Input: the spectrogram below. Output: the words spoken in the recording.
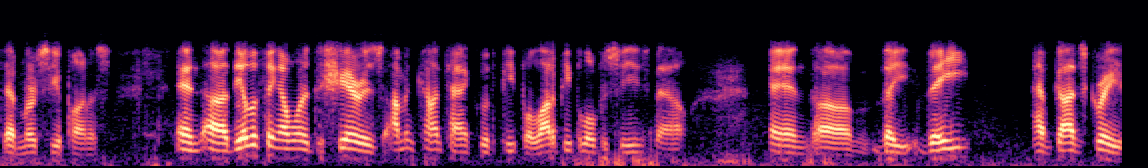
to have mercy upon us. And uh, the other thing I wanted to share is I'm in contact with people, a lot of people overseas now, and um, they they have God's grace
